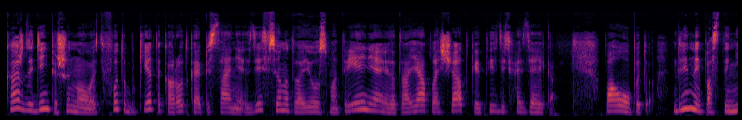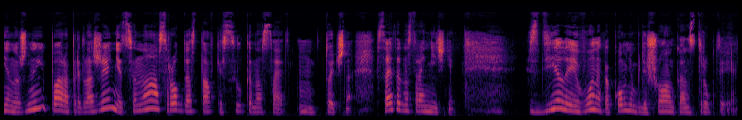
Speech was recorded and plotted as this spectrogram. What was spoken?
каждый день пиши новость, фото букета, короткое описание. Здесь все на твое усмотрение, это твоя площадка, и ты здесь хозяйка. По опыту. Длинные посты не нужны, пара предложений, цена, срок доставки, ссылка на сайт. М, точно. Сайт одностраничник. Сделай его на каком-нибудь дешевом конструкторе.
